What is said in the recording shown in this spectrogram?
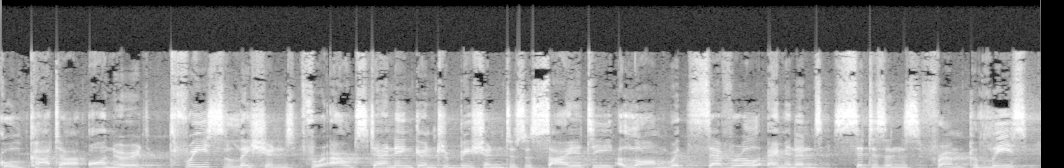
Kolkata honored three Salesians for outstanding contribution to society along with several eminent citizens from police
